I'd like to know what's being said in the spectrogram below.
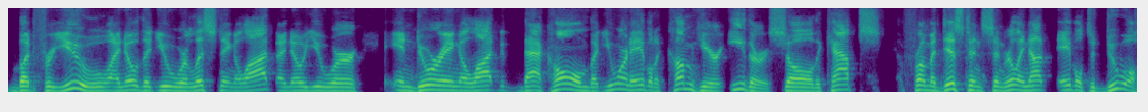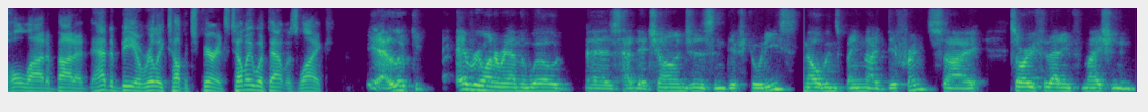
But for you, I know that you were listening a lot. I know you were enduring a lot back home, but you weren't able to come here either. So the Caps from a distance and really not able to do a whole lot about it, had to be a really tough experience. Tell me what that was like. Yeah, look, everyone around the world has had their challenges and difficulties. Melbourne's been no different. So sorry for that information.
